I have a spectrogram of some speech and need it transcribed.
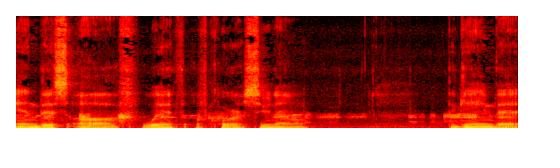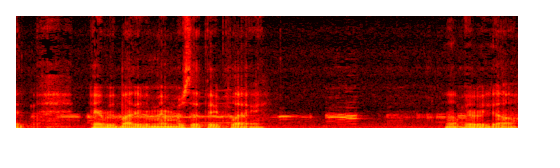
end this off with, of course, you know, the game that everybody remembers that they play. Oh, there we go.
